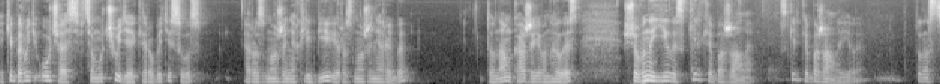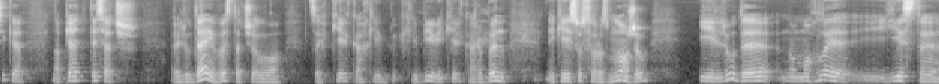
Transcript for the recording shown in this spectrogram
які беруть участь в цьому чуді, яке робить Ісус, розмноження хлібів і розмноження риби, то нам каже Євангелист, що вони їли скільки бажали, скільки бажали їли. То настільки на 5 тисяч людей вистачило цих кілька хліб, хлібів і кілька рибин, які Ісус розмножив. І люди ну, могли їсти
